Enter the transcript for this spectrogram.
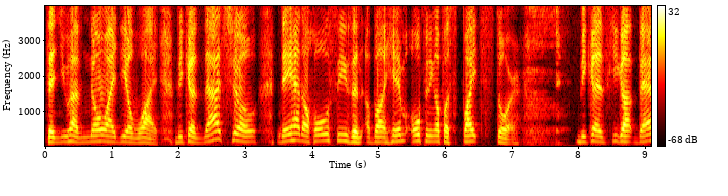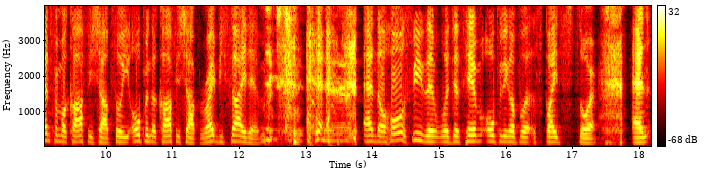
then you have no idea why. Because that show, they had a whole season about him opening up a spice store because he got banned from a coffee shop, so he opened a coffee shop right beside him. And the whole season was just him opening up a spice store and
